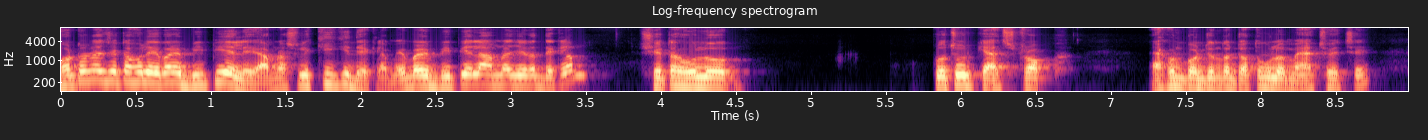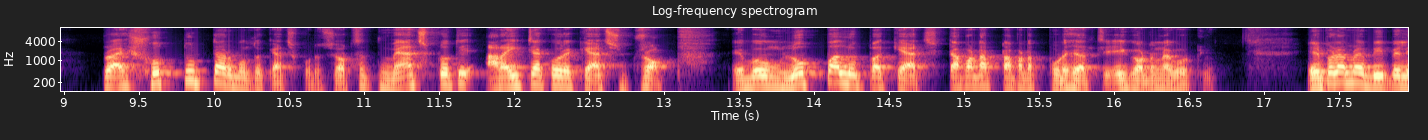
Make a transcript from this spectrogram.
ঘটনা যেটা হলো এবারে বিপিএল আমরা আসলে কি কি দেখলাম? এবারে বিপিএল আমরা যেটা দেখলাম, সেটা হলো প্রচুর ক্যাচ ড্রপ এখন পর্যন্ত যতগুলো ম্যাচ হয়েছে, প্রায় সত্তরটার মতো ক্যাচ পড়েছে। অর্থাৎ ম্যাচ প্রতি আড়াইটা করে ক্যাচ ড্রপ এবং লোপ্পা লোপ্পা ক্যাচ টাপাটাপ টাপাটাপ পড়ে যাচ্ছে, এই ঘটনা ঘটলো। এরপর আমরা বিপিএল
